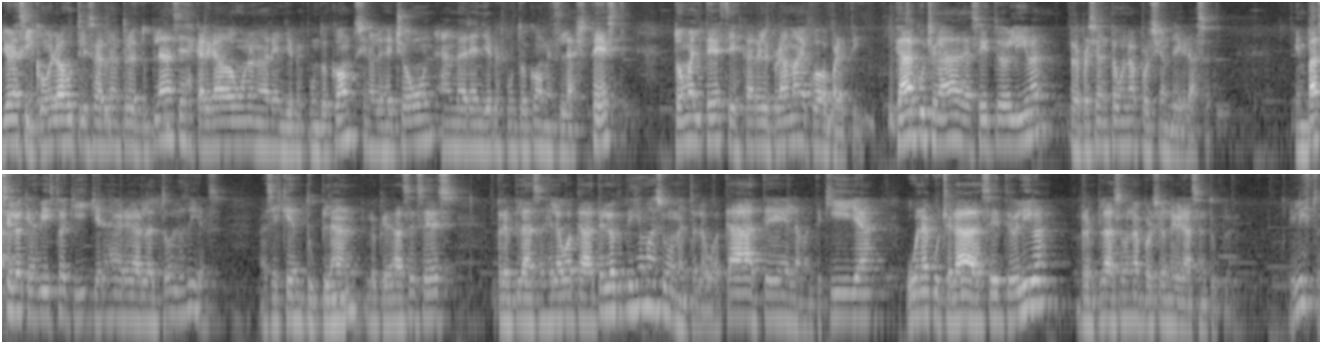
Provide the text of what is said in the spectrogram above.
Y ahora sí, ¿cómo lo vas a utilizar dentro de tu plan? Si has descargado uno en adrianyepes.com, si no les he hecho un, anda a slash test Toma el test y descarga el programa adecuado para ti. Cada cucharada de aceite de oliva representa una porción de grasa. En base a lo que has visto aquí, quieres agregarla todos los días. Así es que en tu plan lo que haces es reemplazas el aguacate, lo que dijimos hace un momento, el aguacate, la mantequilla, una cucharada de aceite de oliva, reemplaza una porción de grasa en tu plan. Y listo.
